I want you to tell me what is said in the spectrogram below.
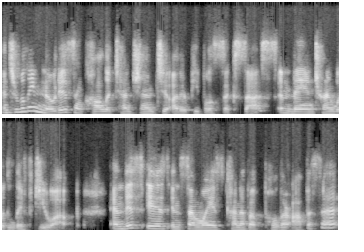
and to really notice and call attention to other people's success, and they in turn would lift you up. And this is in some ways kind of a polar opposite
